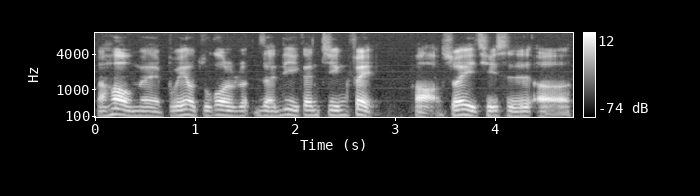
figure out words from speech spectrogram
然后我们也没有足够的人力跟经费，哦，所以其实呃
